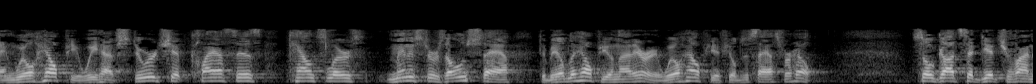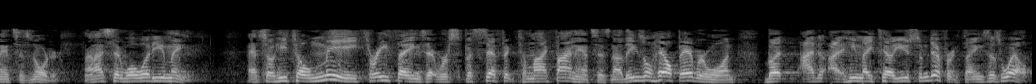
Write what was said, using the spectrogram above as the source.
and we'll help you. We have stewardship classes, counselors, ministers own staff to be able to help you in that area. We'll help you if you'll just ask for help. So God said, get your finances in order. And I said, well, what do you mean? And so he told me three things that were specific to my finances. Now these will help everyone, but I, I, he may tell you some different things as well.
